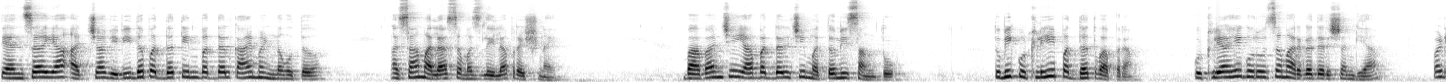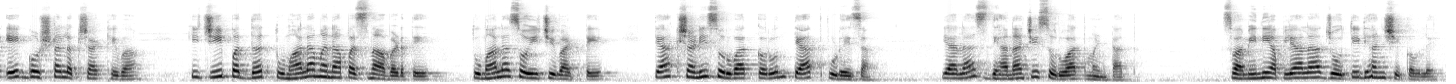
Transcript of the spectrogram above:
त्यांचं या आजच्या विविध पद्धतींबद्दल काय म्हणणं होतं? असा मला समजलेला प्रश्न आहे. बाबांची याबद्दलची मतं मी सांगतो. तुम्ही कुठलीही पद्धत वापरा. कुठल्याही गुरुचं मार्गदर्शन घ्या. पण एक गोष्ट लक्षात ठेवा. की जी पद्धत तुम्हाला मनापासून आवडते तुम्हाला सोयीची वाटते त्या क्षणी सुरुवात करून त्यात पुढे जा. यालाच ध्यानाची सुरुवात म्हणतात. स्वामींनी आपल्याला ज्योतिध्यान शिकवलं आहे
